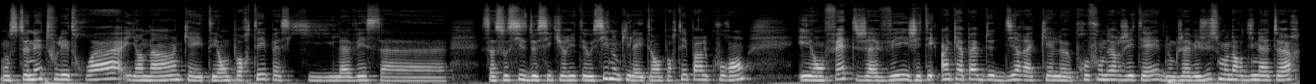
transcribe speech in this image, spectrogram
On se tenait tous les trois. Il y en a un qui a été emporté parce qu'il avait sa, sa saucisse de sécurité aussi, donc il a été emporté par le courant. Et en fait, j'avais, j'étais incapable de te dire à quelle profondeur j'étais, donc j'avais juste mon ordinateur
